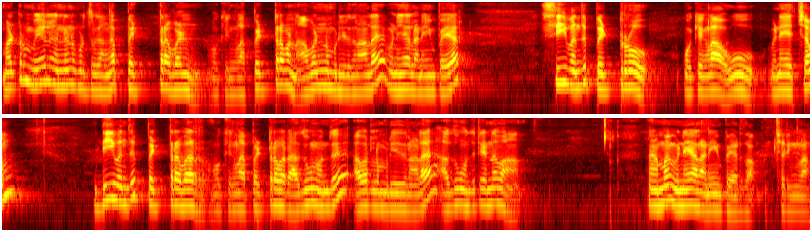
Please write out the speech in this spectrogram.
மற்றும் மேலும் என்னென்ன கொடுத்துருக்காங்க? பெற்றவன். ஓகேங்களா? பெற்றவன். அவன் முடிகிறதுனால வினையால் அணையும் பெயர். சி வந்து பெட்ரோ ஓகேங்களா? ஊ வினையச்சம். டி வந்து பெற்றவர். ஓகேங்களா? பெற்றவர். அதுவும் வந்து அவரில் முடியுதுனால அதுவும் வந்துட்டு என்னவா? நம்ம வினையால் அணையும் பெயர் தான் சரிங்களா?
